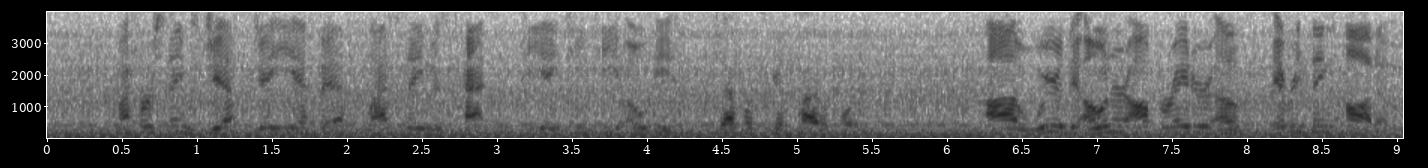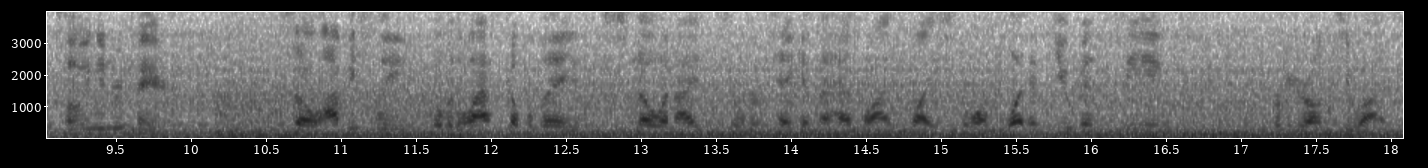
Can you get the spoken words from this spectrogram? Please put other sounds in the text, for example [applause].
My first name's Jeff, J E F F. Last name is Patton, P A T T O N. Jeff, what's a good title for you? Uh, we're the owner operator of Everything Auto Towing and Repair. So obviously, over the last couple days, snow and ice has sort of taken the headlines by storm. What have you been seeing from your own two eyes?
